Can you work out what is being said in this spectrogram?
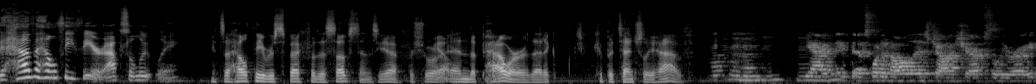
have a healthy fear. Absolutely. It's a healthy respect for the substance, yeah, for sure, yep. and the power that it could potentially have. Mm-hmm. Mm-hmm. Yeah, I think that's what it all is, Josh. You're absolutely right.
